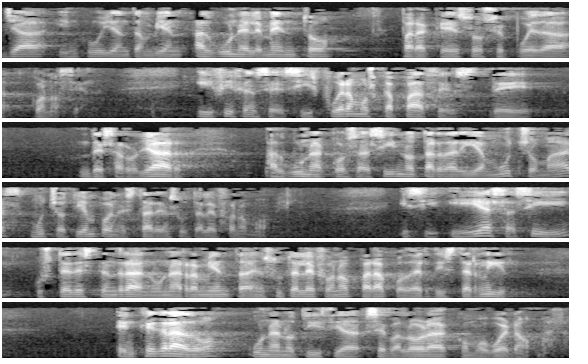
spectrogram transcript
ya incluyan también algún elemento para que eso se pueda conocer. Y fíjense, si fuéramos capaces de desarrollar alguna cosa así, no tardaría mucho más, mucho tiempo en estar en su teléfono móvil. Y si y es así, ustedes tendrán una herramienta en su teléfono para poder discernir en qué grado una noticia se valora como buena o mala.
